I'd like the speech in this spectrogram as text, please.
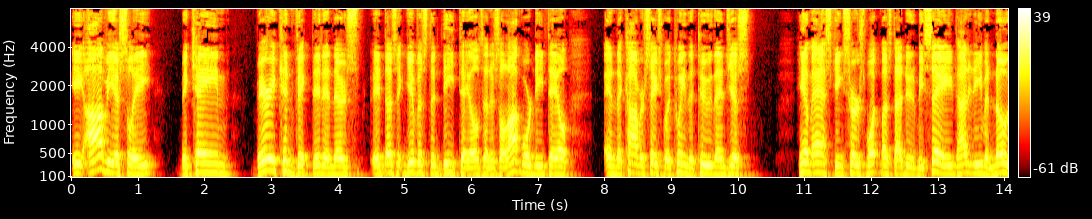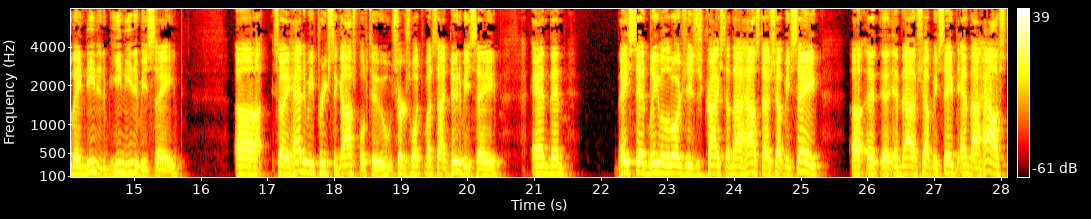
he obviously became very convicted and there's, it doesn't give us the details and there's a lot more detail in the conversation between the two than just him asking, sirs, what must I do to be saved? How did he even know they needed, he needed to be saved? Uh, so he had to be preached the gospel to, sirs, what must I do to be saved? And then they said, believe in the Lord Jesus Christ and thy house thou shalt be saved, uh, and thou shalt be saved and thy house.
